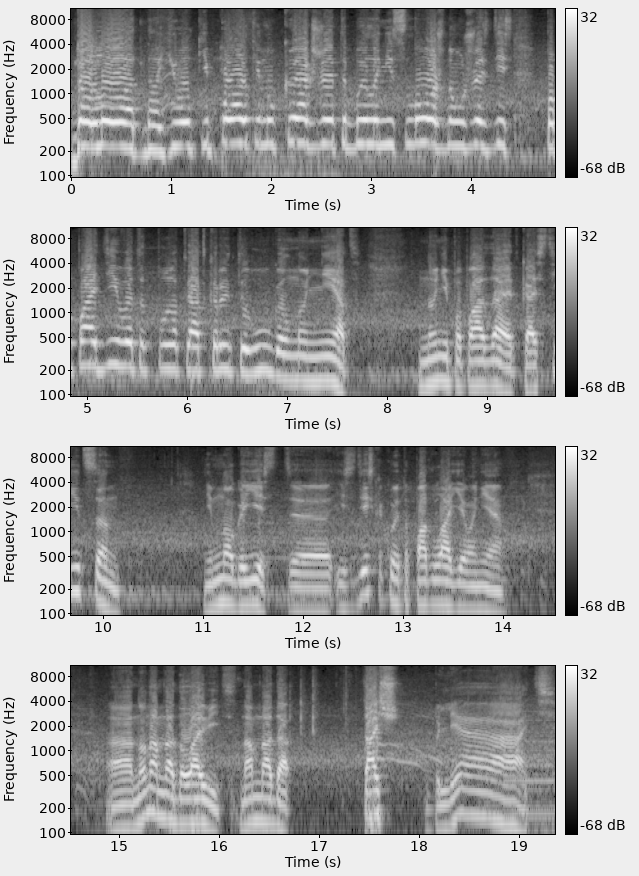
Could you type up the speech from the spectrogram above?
Да ладно, елки-палки, ну как же это было несложно. Уже здесь попади в этот открытый угол, но нет. Но не попадает Костицын. Немного есть э, и здесь какое-то подлагивание. А, но нам надо ловить. Нам надо... Тащ... Блять.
